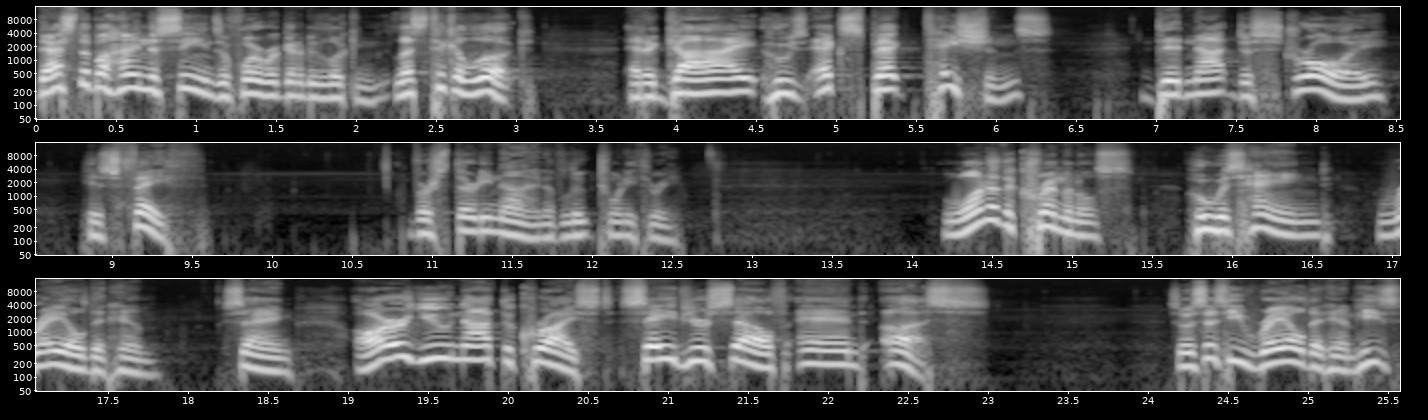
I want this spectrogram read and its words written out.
that's the behind the scenes of where we're going to be looking. Let's take a look at a guy whose expectations did not destroy his faith. Verse 39 of Luke 23. One of the criminals who was hanged railed at him, saying, Are you not the Christ? Save yourself and us. So it says he railed at him. He's,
